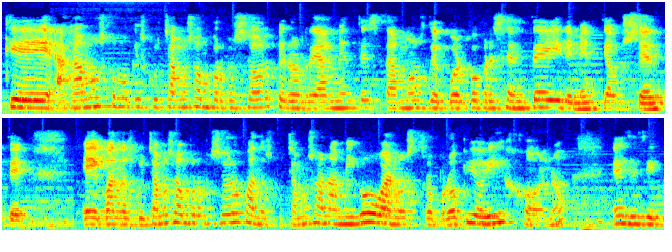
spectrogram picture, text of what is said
que hagamos como que escuchamos a un profesor, pero realmente estamos de cuerpo presente y de mente ausente. Eh, cuando escuchamos a un profesor o cuando escuchamos a un amigo o a nuestro propio hijo, ¿no? Es decir,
